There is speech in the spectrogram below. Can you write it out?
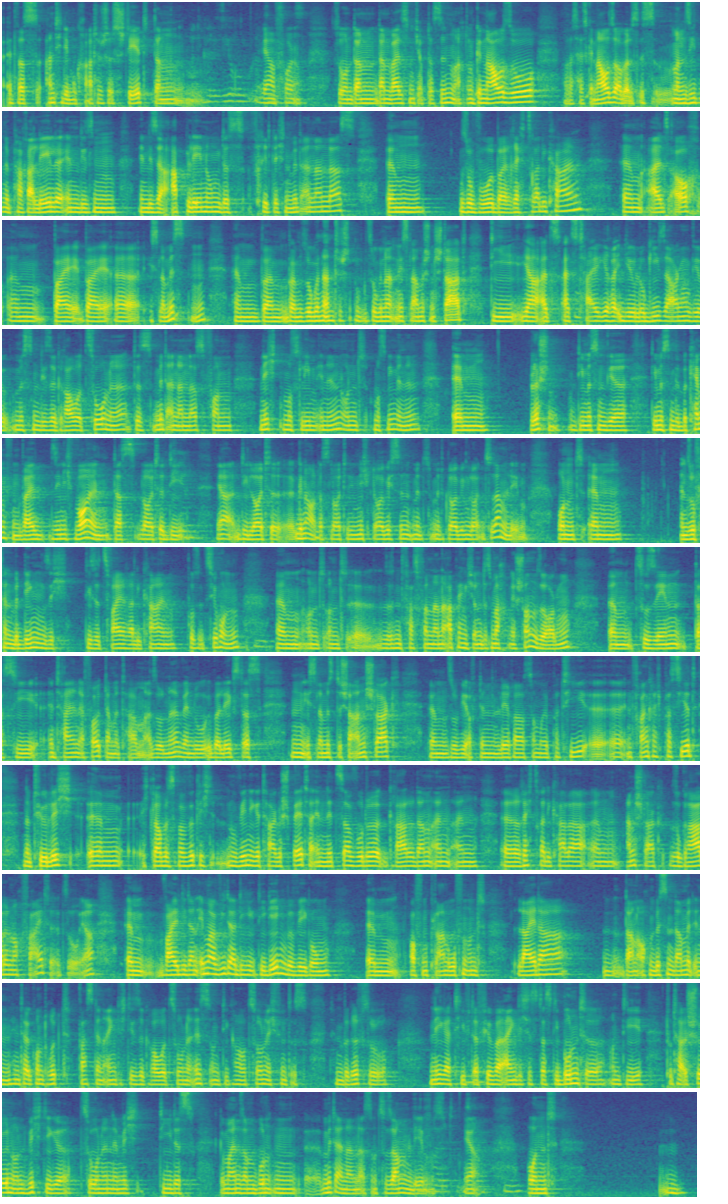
etwas Antidemokratisches steht, dann. Ja, voll. So, und dann, dann weiß ich nicht, ob das Sinn macht. Und genauso, was heißt genauso, aber das ist, man sieht eine Parallele in, diesem, in dieser Ablehnung des friedlichen Miteinanders, ähm, sowohl bei Rechtsradikalen ähm, als auch ähm, bei, bei äh, Islamisten, ähm, beim, beim sogenannten, sogenannten Islamischen Staat, die ja als, als Teil ihrer Ideologie sagen, wir müssen diese graue Zone des Miteinanders von Nicht-MuslimInnen und Musliminnen ähm, löschen. Und die müssen, wir, die müssen wir bekämpfen, weil sie nicht wollen, dass Leute, die, ja, die Leute, äh, genau, dass Leute, die nicht gläubig sind, mit, mit gläubigen Leuten zusammenleben. Und ähm, insofern bedingen sich diese zwei radikalen Positionen ähm, und, und äh, sind fast voneinander abhängig. Und das macht mir schon Sorgen, ähm, zu sehen, dass sie in Teilen Erfolg damit haben. Also ne, wenn du überlegst, dass ein islamistischer Anschlag, ähm, so wie auf den Lehrer Samuel Paty äh, äh, in Frankreich passiert, natürlich, ähm, ich glaube, es war wirklich nur wenige Tage später in Nizza, wurde gerade dann ein, ein äh, rechtsradikaler ähm, Anschlag so gerade noch vereitelt, so, ja? Ähm, weil die dann immer wieder die, die Gegenbewegung ähm, auf den Plan rufen und leider dann auch ein bisschen damit in den Hintergrund rückt, was denn eigentlich diese graue Zone ist. Und die graue Zone, ich finde den Begriff so negativ dafür, weil eigentlich ist das die bunte und die total schöne und wichtige Zone, nämlich die des gemeinsamen bunten äh, Miteinanders und Zusammenlebens. Ja. Mhm. Und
